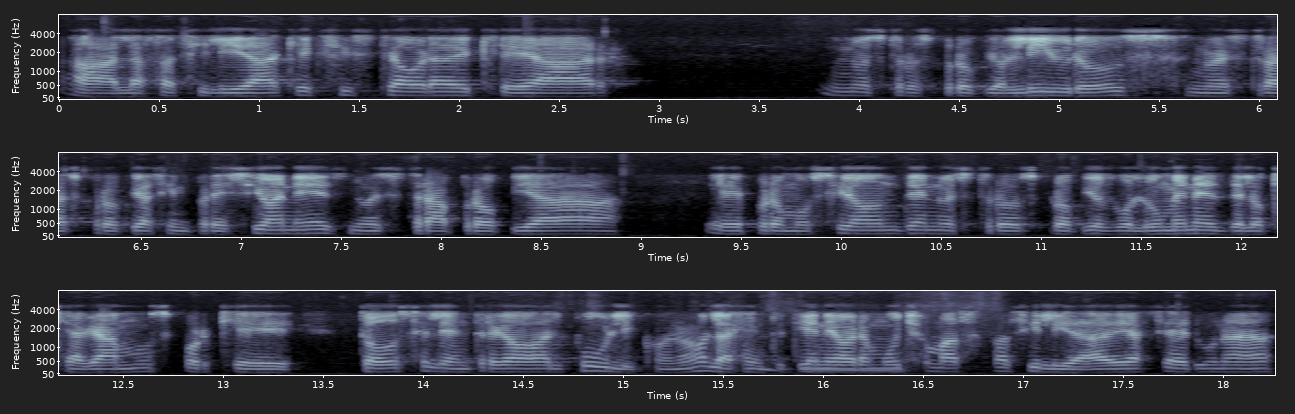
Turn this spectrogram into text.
a la facilidad que existe ahora de crear nuestros propios libros, nuestras propias impresiones, nuestra propia eh, promoción de nuestros propios volúmenes, de lo que hagamos, porque todo se le ha entregado al público, ¿no? La gente tiene ahora mucho más facilidad de hacer una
